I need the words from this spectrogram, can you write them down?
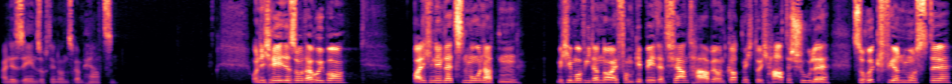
eine Sehnsucht in unserem Herzen. Und ich rede so darüber, weil ich in den letzten Monaten mich immer wieder neu vom Gebet entfernt habe und Gott mich durch harte Schule zurückführen musste,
